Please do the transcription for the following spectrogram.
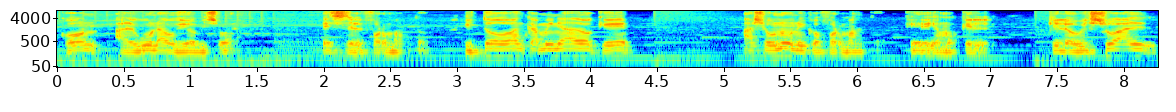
con algún audiovisual. Ese es el formato. Y todo va encaminado que haya un único formato, que digamos que, que lo visual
